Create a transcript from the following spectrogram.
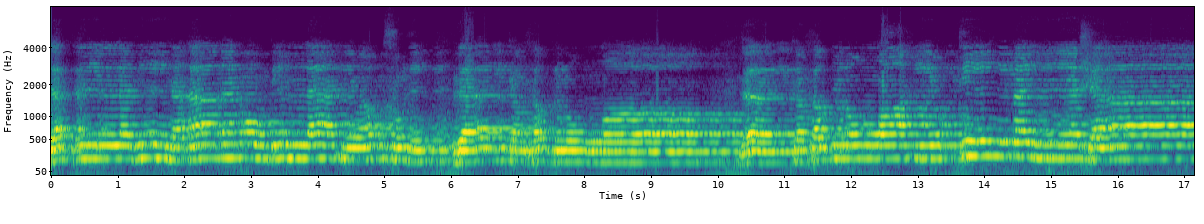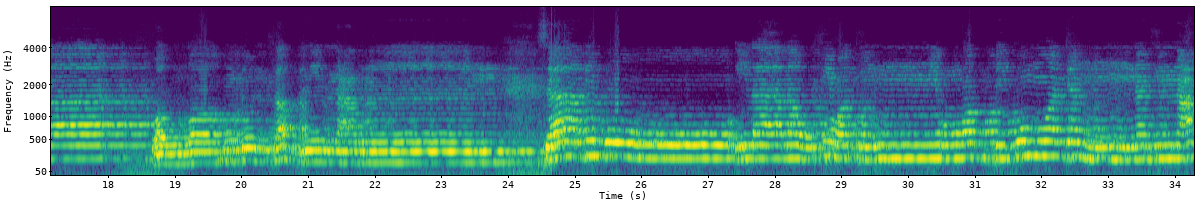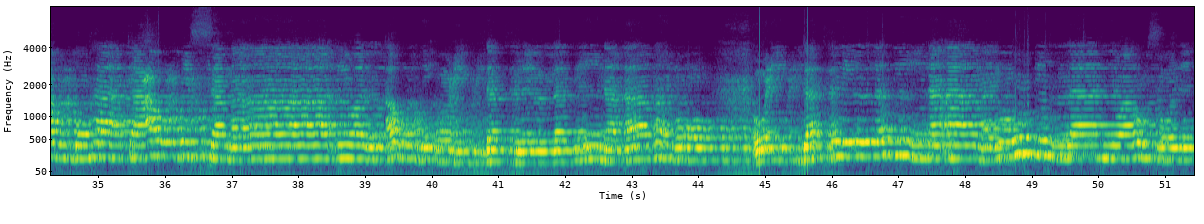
أعدت للذين آمنوا بالله ورسله. ذلك فضل الله. ذلك فضل الله يؤتيه من يشاء. والله ذو الفضل العظيم. سابقوا إلى مغفرة ربكم وجنة عرضها كعرض السماء والأرض أعدت للذين آمنوا أعدت للذين آمنوا بالله ورسله.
